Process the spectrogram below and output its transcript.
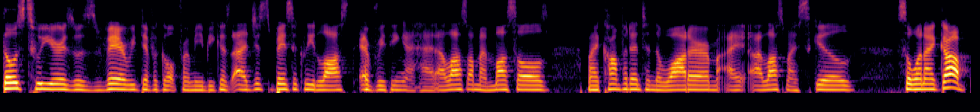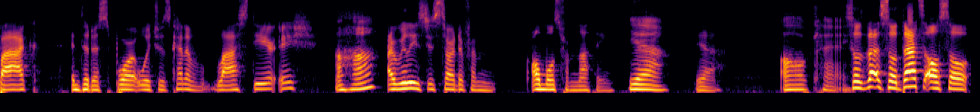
those two years was very difficult for me because I just basically lost everything I had. I lost all my muscles, my confidence in the water. My, I I lost my skills. So when I got back into the sport, which was kind of last year ish, Uh huh. I really just started from almost from nothing. Yeah. Yeah. Okay. So that so that's also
